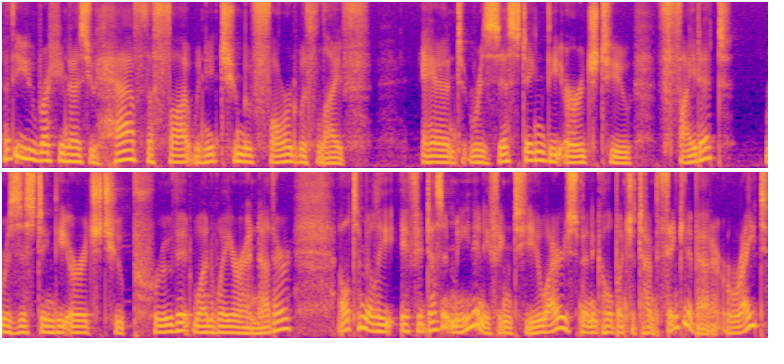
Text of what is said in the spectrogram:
now that you recognize you have the thought, we need to move forward with life and resisting the urge to fight it resisting the urge to prove it one way or another. Ultimately, if it doesn't mean anything to you, why are you spending a whole bunch of time thinking about it, right?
